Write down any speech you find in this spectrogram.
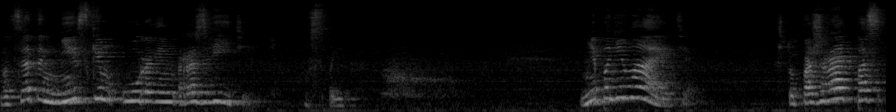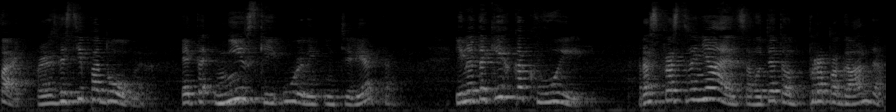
вот с этим низким уровнем развития, Господи, не понимаете, что пожрать, поспать, произвести подобных, это низкий уровень интеллекта, и на таких, как вы, распространяется вот эта пропаганда,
